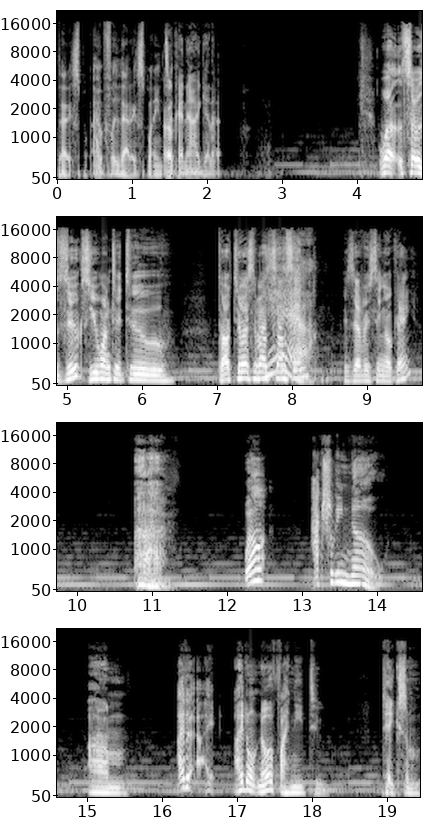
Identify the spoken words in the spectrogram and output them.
that expl- hopefully that explains it. Okay, now I get it. Well, so Zooks, you wanted to talk to us about Yeah. something? Is everything okay? Well, actually, no. Um, I, I, I don't know if I need to take some,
